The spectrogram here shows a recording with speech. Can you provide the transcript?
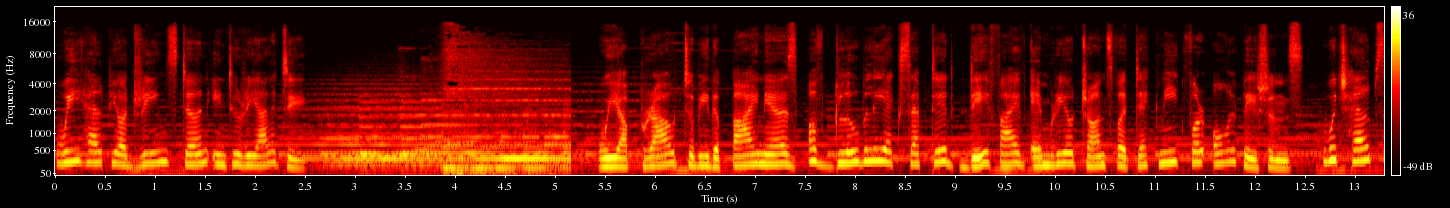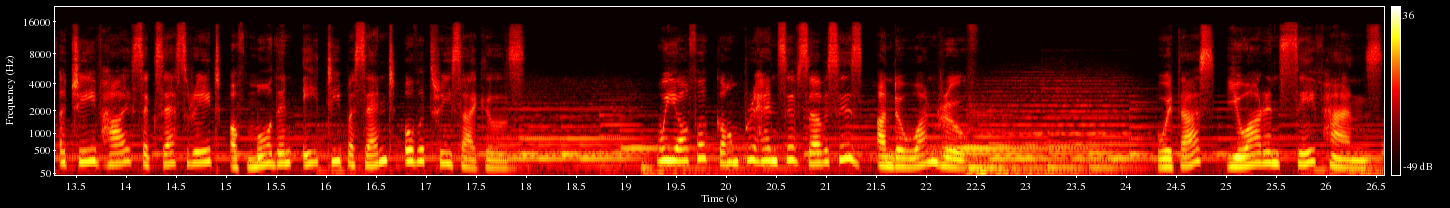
we help your dreams turn into reality. We are proud to be the pioneers of globally accepted day 5 embryo transfer technique for all patients, which helps achieve high success rate of more than 80% over 3 cycles. We offer comprehensive services under one roof. With us, you are in safe hands.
